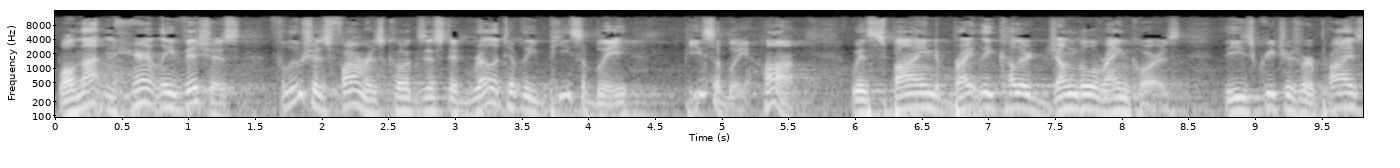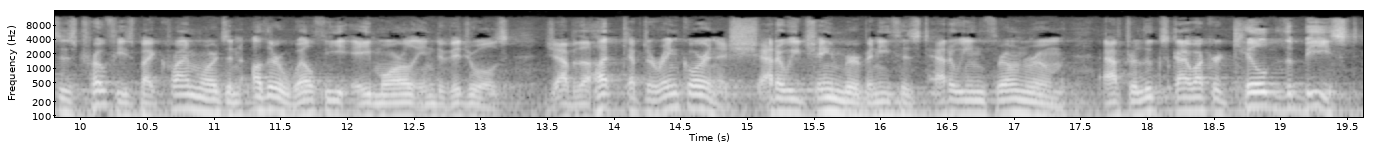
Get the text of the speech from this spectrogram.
While not inherently vicious, Felucia's farmers coexisted relatively peaceably, peaceably, huh, with spined, brightly colored jungle rancors. These creatures were prized as trophies by crime lords and other wealthy, amoral individuals. Jabba the Hutt kept a rancor in a shadowy chamber beneath his Tatooine throne room. After Luke Skywalker killed the beast,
